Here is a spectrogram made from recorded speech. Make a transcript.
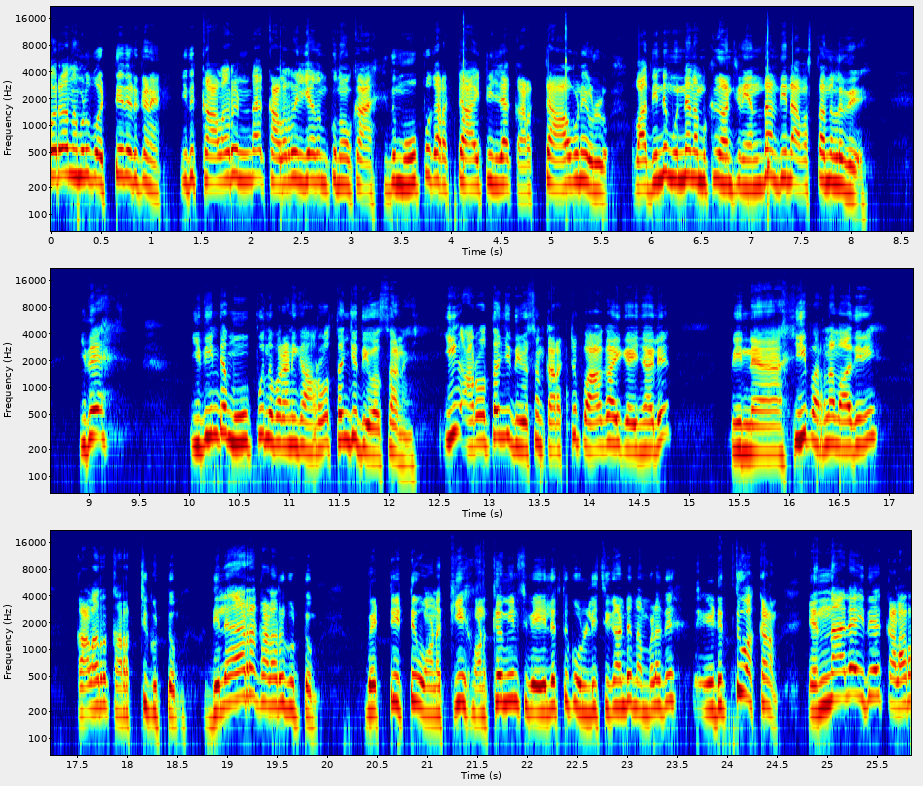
ഓരോ നമ്മൾ വെട്ടി ചെയ്തെടുക്കണേ ഇത് കളർ ഉണ്ടാ കളർ ഇല്ല നമുക്ക് നോക്കാം. ഇത് മൂപ്പ് കറക്റ്റ് ആയിട്ടില്ല കറക്റ്റ് ആവണേ ഉള്ളൂ. അപ്പോൾ അതിന്റെ മുന്നേ നമുക്ക് കാണിക്കണം എന്താണ് ഇതിന്റെ അവസ്ഥ എന്നുള്ളത്? ഇത് ഇതിന്റെ മൂപ്പ് എന്ന് പറയുകയാണെങ്കിൽ അറുപത്തഞ്ച് ദിവസമാണ്. ഈ അറുപത്തഞ്ച് ദിവസം കറക്റ്റ് പാകമായി കഴിഞ്ഞാൽ പിന്നെ ഈ പറഞ്ഞ മാതിരി കളർ കറക്റ്റ് കിട്ടും. ഇതിലേറെ കളർ കിട്ടും. വെട്ടിട്ട് ഉണക്കി ഉണക്ക മീൻസ് വെയിലത്ത് കൊള്ളിച്ച് കണ്ട് നമ്മളത് എടുത്തു വെക്കണം. എന്നാലേ ഇത് കളർ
